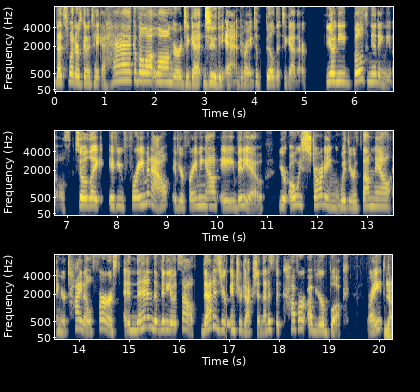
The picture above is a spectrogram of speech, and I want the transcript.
That sweater is going to take a heck of a lot longer to get to the end, right? To build it together. You need both knitting needles. So, like, if you frame it out, if you're framing out a video, you're always starting with your thumbnail and your title first, and then the video itself. That is your introduction. That is the cover of your book right? Yeah.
